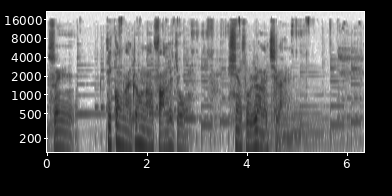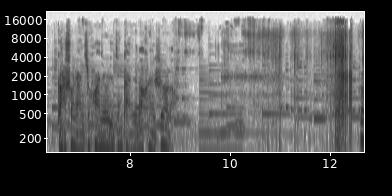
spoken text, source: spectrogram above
所以一供暖之后呢，房子就迅速热了起来。刚说两句话就已经感觉到很热了。嗯，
